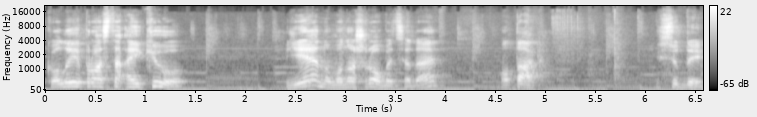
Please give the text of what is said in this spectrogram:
Коли просто IQ є, ну воно ж робиться, да? Отак. Сюди.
